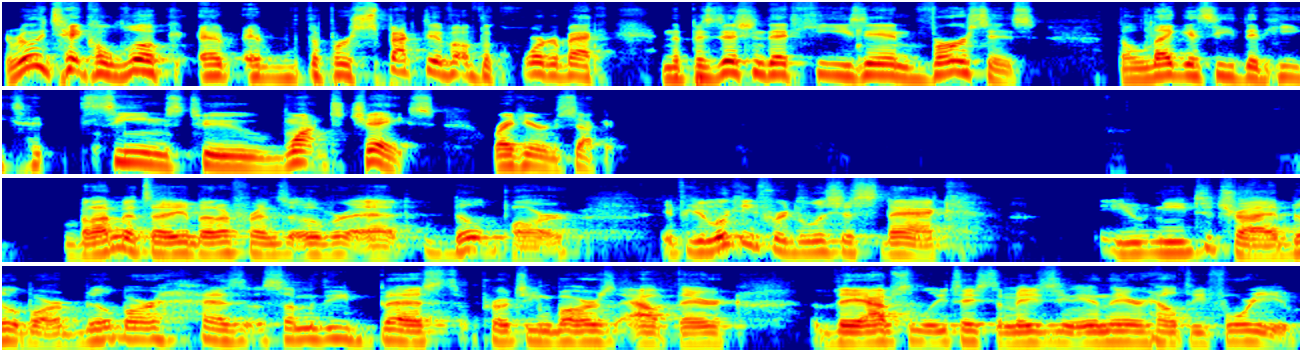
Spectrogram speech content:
and really take a look at, at the perspective of the quarterback and the position that he's in versus the legacy that he t- seems to want to chase right here in a second. But I'm going to tell you about our friends over at Built Bar. If you're looking for a delicious snack, you need to try Built Bar. Built Bar has some of the best protein bars out there. They absolutely taste amazing and they are healthy for you.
